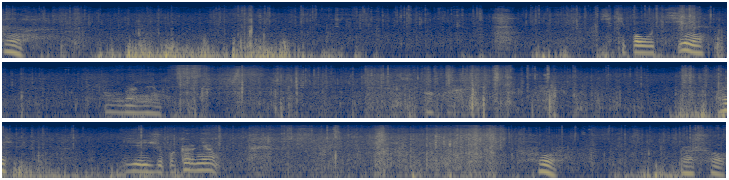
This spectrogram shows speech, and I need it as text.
Фух. Паутины. Блин. Ай, езжу по корням. Фу, прошел.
